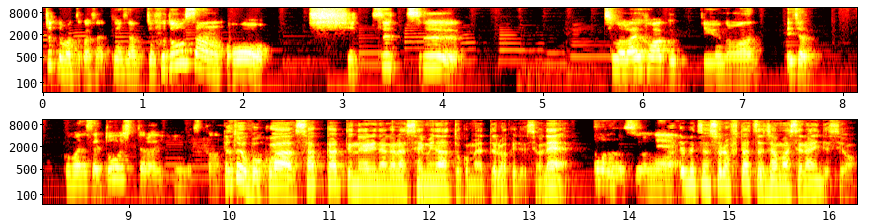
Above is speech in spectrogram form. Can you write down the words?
ちょっと待ってください。ケンさんじゃあ不動産をしつつそのライフワークっていうのはえじゃあごめんなさい。どうしたらいいんですか？例えば僕はサッカーっていうのをやりながらセミナーとかもやってるわけですよね。そうなんですよね。で別にそれは2つは邪魔してないんですよ。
